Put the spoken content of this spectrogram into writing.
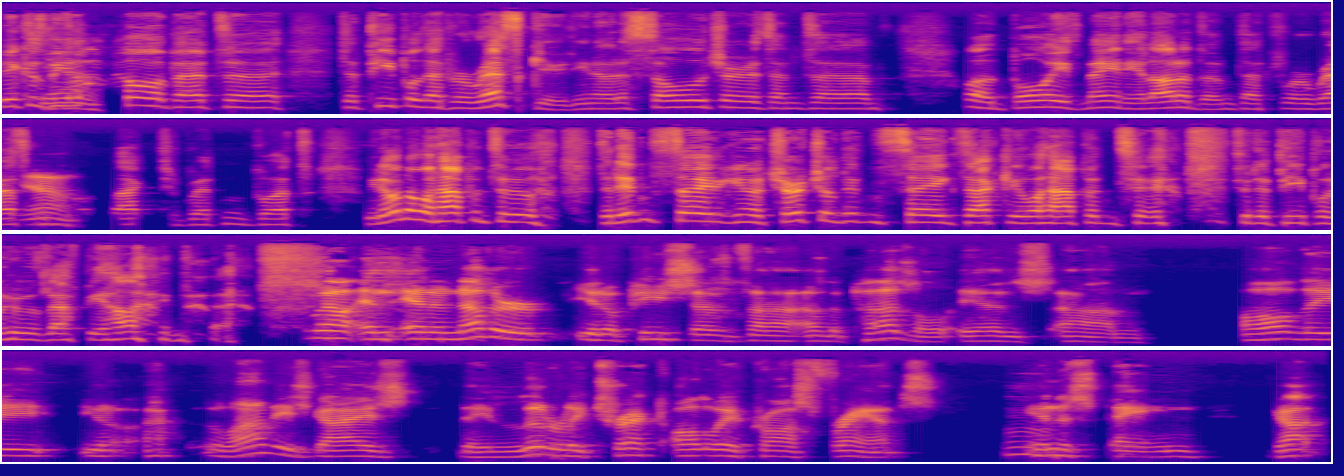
because yeah. we don't know about uh, the people that were rescued. You know, the soldiers and uh, well, boys mainly, a lot of them that were rescued yeah. back to Britain. But we don't know what happened to. They didn't say, you know, Churchill didn't say exactly what happened to to the people who was left behind. well, and and another you know piece of uh, of the puzzle is um, all the you know a lot of these guys they literally trekked all the way across France mm. into Spain got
